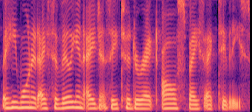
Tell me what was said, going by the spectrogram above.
but he wanted a civilian agency to direct all space activities.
